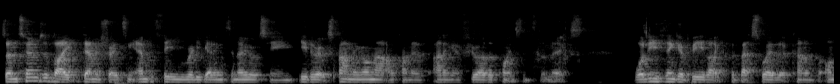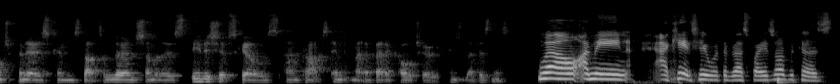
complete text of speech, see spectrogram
So in terms of like demonstrating empathy, really getting to know your team, either expanding on that or kind of adding a few other points into the mix, what do you think would be like the best way that kind of entrepreneurs can start to learn some of those leadership skills and perhaps implement a better culture into their business? Well, I mean, I can't tell you what the best ways are because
